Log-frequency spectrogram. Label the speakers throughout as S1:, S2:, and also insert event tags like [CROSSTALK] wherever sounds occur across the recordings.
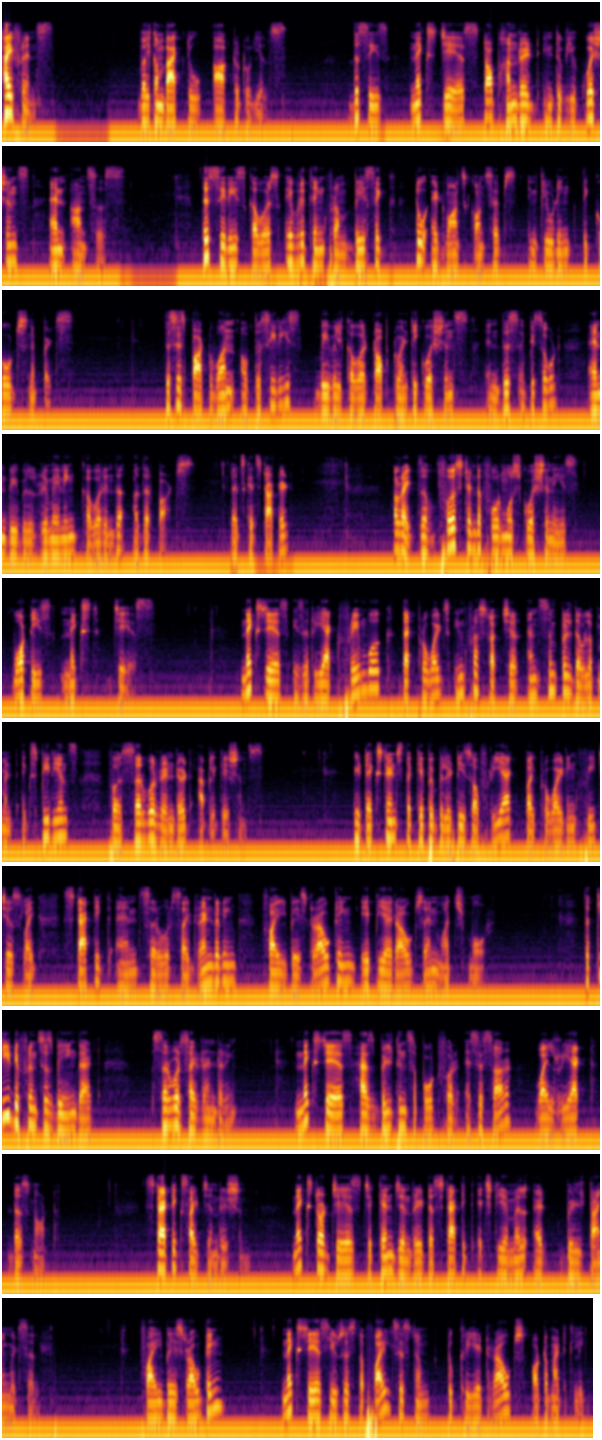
S1: Hi friends, welcome back to ARC Tutorials. This is Next.js Top 100 Interview Questions and Answers. This series covers everything from basic to advanced concepts including the code snippets. This is part 1 of the series. We will cover top 20 questions in this episode and we will remaining cover in the other parts. Let's get started. Alright, the first and the foremost question is what is Next.js? Next.js is a React framework that provides infrastructure and simple development experience for server rendered applications. It extends the capabilities of React by providing features like static and server side rendering, file based routing, API routes, and much more. The key differences being that server side rendering. Next.js has built in support for SSR while React does not. Static site generation. Next.js can generate a static HTML at build time itself. File-based routing. Next.js uses the file system to create routes automatically.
